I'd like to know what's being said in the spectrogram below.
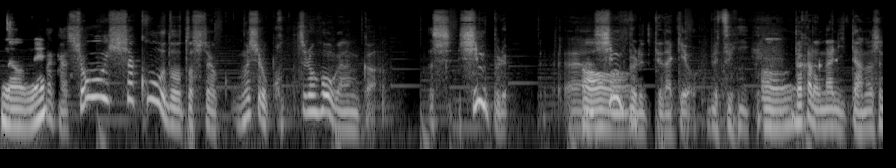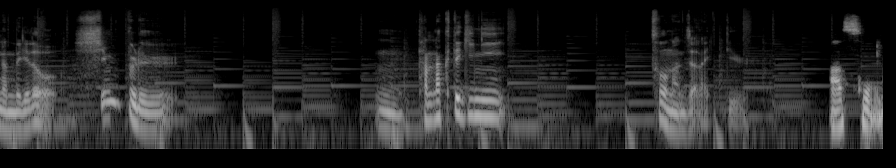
なね。な。んか消費者行動としてはむしろこっちの方がなんかシシンプル。シンプルってだけよ。別に。うんだから何って話なんだけどシンプルうん短絡的にそうなんじゃないっていう。あ、そうね。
